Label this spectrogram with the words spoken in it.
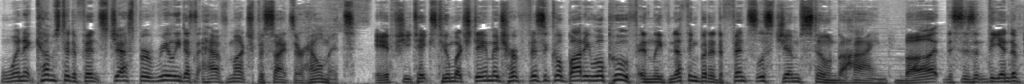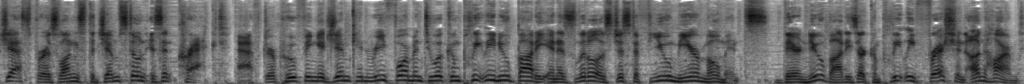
When it comes to defense, Jasper really doesn't have much besides her helmet. If she takes too much damage, her physical body will poof and leave nothing but a defenseless gemstone behind. But this isn't the end of Jasper as long as the gemstone isn't cracked. After poofing, a gem can reform into a completely new body in as little as just a few mere moments. Their new bodies are completely fresh and unharmed,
